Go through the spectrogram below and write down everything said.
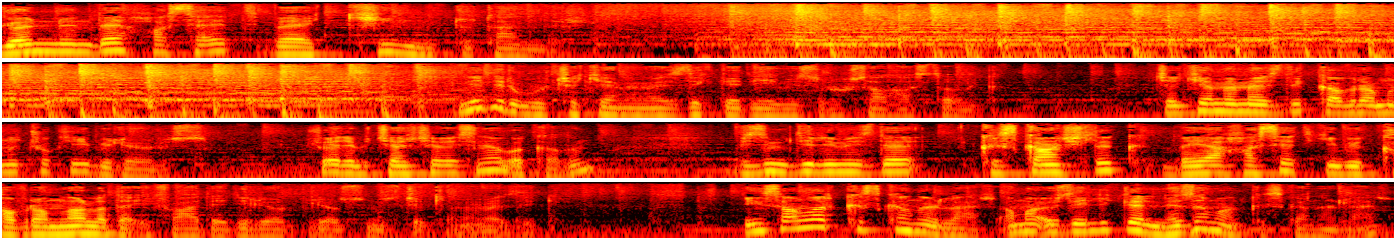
gönlünde haset ve kin tutandır. Nedir bu çekememezlik dediğimiz ruhsal hastalık? Çekememezlik kavramını çok iyi biliyoruz. Şöyle bir çerçevesine bakalım. Bizim dilimizde kıskançlık veya haset gibi kavramlarla da ifade ediliyor biliyorsunuz çekememezlik. İnsanlar kıskanırlar ama özellikle ne zaman kıskanırlar?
